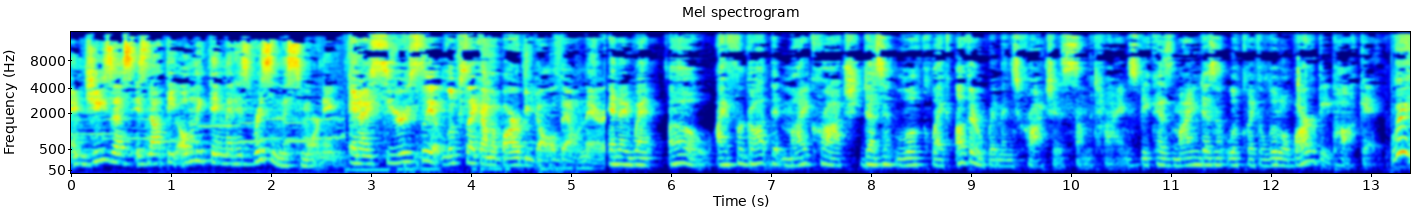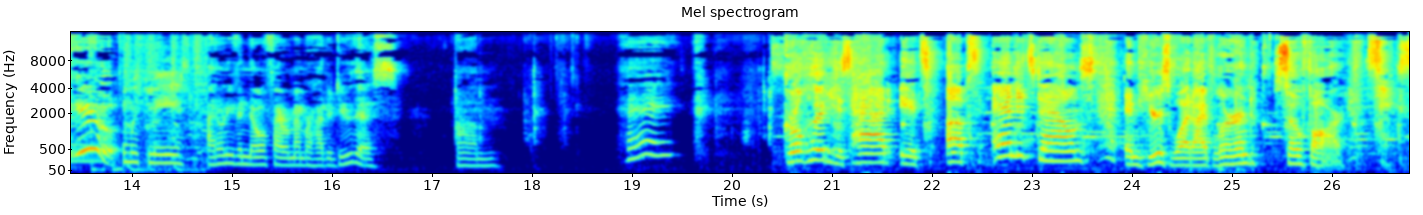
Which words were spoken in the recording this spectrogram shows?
and Jesus is not the only thing that has risen this morning. And I seriously, it looks like I'm a Barbie doll down there. And I went, oh, I forgot that my crotch doesn't look like other women's crotches sometimes, because mine doesn't look like a little Barbie pocket. Woohoo! With me, I don't even know if I remember how to do this. Um, hey. Girlhood has had its ups and its downs, and here's what I've learned so far. Six,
